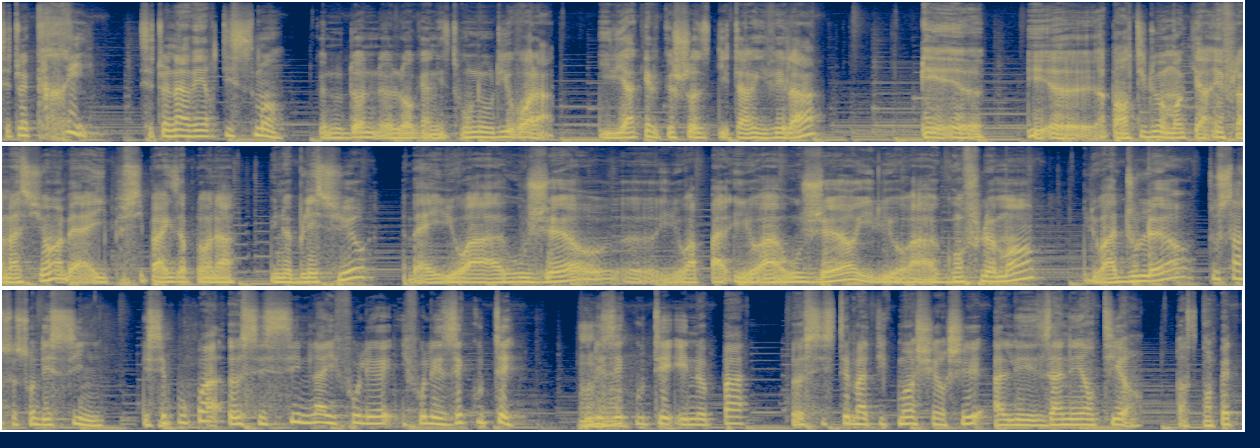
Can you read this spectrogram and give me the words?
c'est un cri, c'est un avertissement que nous donne l'organisme. On nous dit, voilà, il y a quelque chose qui est arrivé là. Et, euh, et à partir du moment qu'il y a inflammation, ben, si par exemple on a une blessure, ben, il y aura rougeur, euh, il, y aura pas, il y aura rougeur, il y aura gonflement, il y aura douleur. Tout ça, ce sont des signes. Et c'est pourquoi euh, ces signes-là, il faut les, il faut les écouter. Il faut les mhm. écouter et ne pas euh, systématiquement chercher à les anéantir. Parce qu'en fait,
